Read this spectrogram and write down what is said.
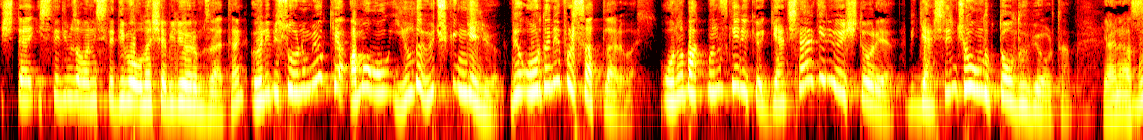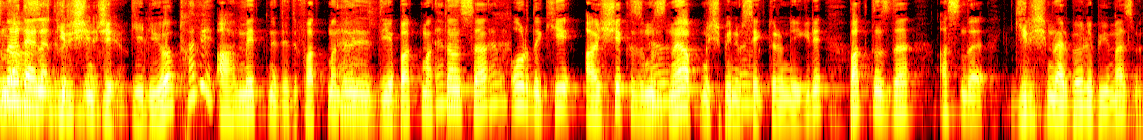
İşte istediğim zaman istediğime ulaşabiliyorum zaten. Öyle bir sorunum yok ya ama o yılda 3 gün geliyor. Ve orada ne fırsatlar var? Ona bakmanız gerekiyor. Gençler geliyor işte oraya. Bir gençlerin çoğunlukta olduğu bir ortam. Yani aslında Bunları hazır girişimci gerekiyor. geliyor. Tabii. Ahmet ne dedi, Fatma ne dedi diye bakmaktansa Evet, evet. oradaki Ayşe kızımız ne yapmış benim sektörümle ilgili baktığınızda aslında girişimler böyle büyümez mi?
